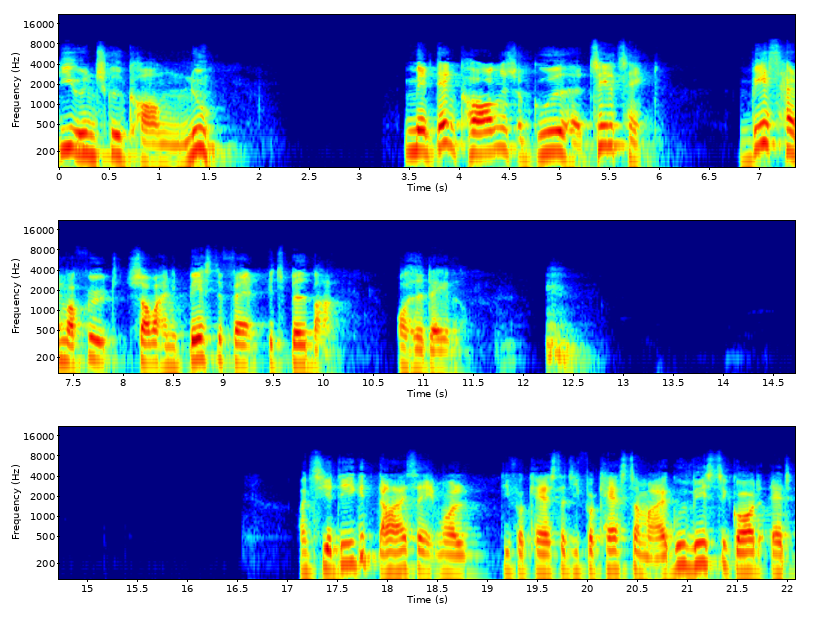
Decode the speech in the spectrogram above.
De ønskede kongen nu. Men den konge, som Gud havde tiltænkt, hvis han var født, så var han i bedste fald et spædbarn og hed David. Og han siger, det er ikke dig, Samuel, de forkaster, de forkaster mig. Gud vidste godt, at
